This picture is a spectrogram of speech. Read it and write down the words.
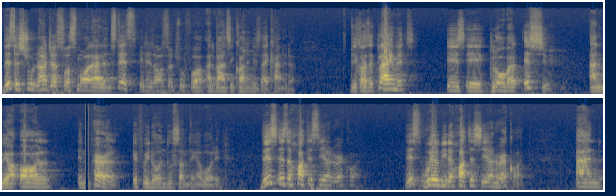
this is true not just for small island states, it is also true for advanced economies like Canada. Because the climate is a global issue. and we are all in peril if we don't do something about it. This is the hottest year on record. This will be the hottest year on record. And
